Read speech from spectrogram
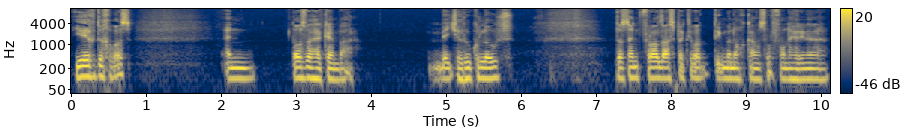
jeugdig was. En dat was wel herkenbaar. Een beetje roekeloos. Dat zijn vooral de aspecten wat ik me nog kan soort van herinneren.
